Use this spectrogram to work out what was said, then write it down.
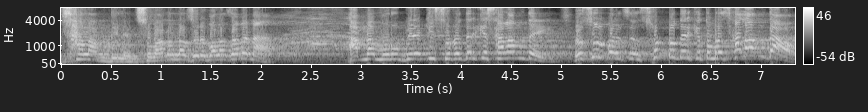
সালাম দিলেন। সোমান জোরে বলা যাবে না? আমরা মুরব্বীরা কি ছোটদেরকে সালাম দেই? রসুল বলছেন ছোট্টদেরকে তোমরা সালাম দাও।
